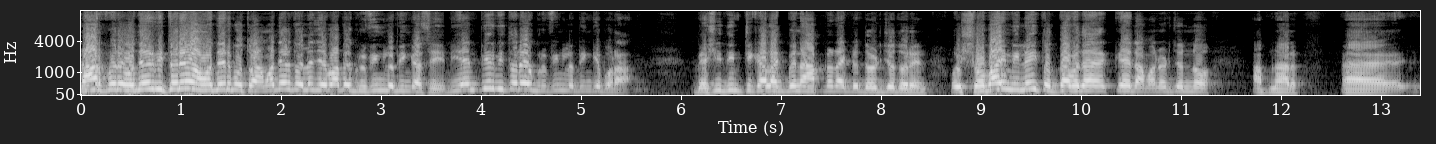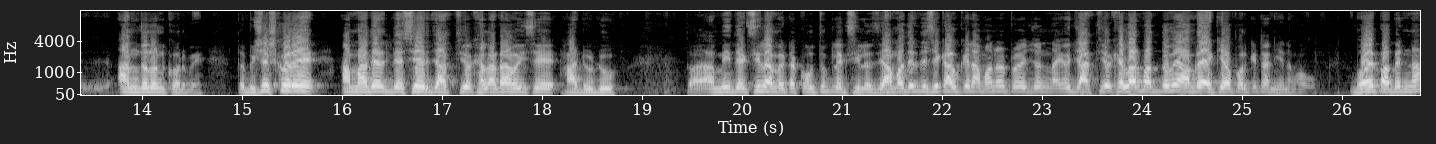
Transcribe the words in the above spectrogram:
তারপরে ওদের ভিতরেও আমাদের মতো, আমাদের দলে যেভাবে গ্রুপিং লবিং আছে বিএনপির ভিতরেও গ্রুপিং লবিংকে ভরা। বেশি দিন টিকা লাগবে না, আপনারা একটু ধৈর্য ধরেন। ওই সবাই মিলেই তত্ত্বাবধায়ককে নামানোর জন্য আপনার আন্দোলন করবে। তো বিশেষ করে আমাদের দেশের জাতীয় খেলাটা হয়েছে হাডুডু। তো আমি দেখছিলাম, একটা কৌতুক লেখছিল যে আমাদের দেশে কাউকে নামানোর প্রয়োজন নাই, ওই জাতীয় খেলার মাধ্যমে আমরা একে অপরকে টানিয়ে নামাবো। ভয় পাবেন না,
